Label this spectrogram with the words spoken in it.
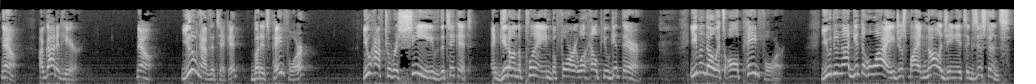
Now, I've got it here. Now, you don't have the ticket, but it's paid for. You have to receive the ticket and get on the plane before it will help you get there. Even though it's all paid for, you do not get to Hawaii just by acknowledging its existence.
